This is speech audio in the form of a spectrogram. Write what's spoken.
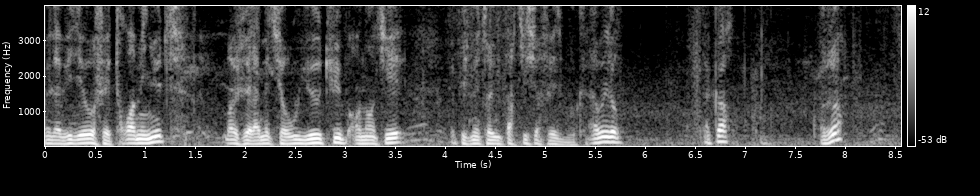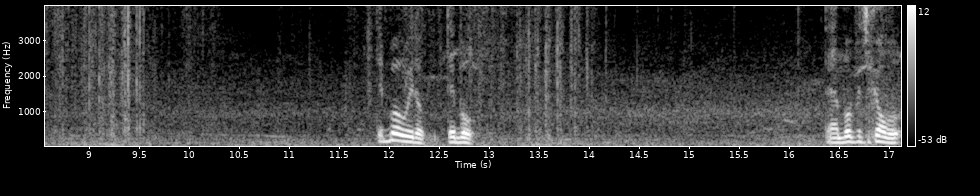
La vidéo fait 3 minutes. Moi, je vais la mettre sur YouTube en entier. Et puis, je mettrai une partie sur Facebook. Ah, Willow D'accord Bonjour T'es beau, Willow. T'es beau. T'es un beau petit corbeau.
